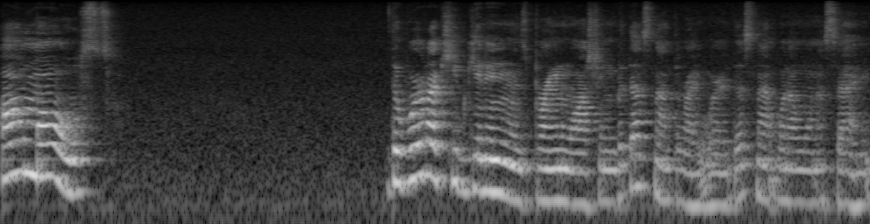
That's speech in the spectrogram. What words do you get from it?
almost the word I keep getting is brainwashing, but that's not the right word. That's not what I want to say.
